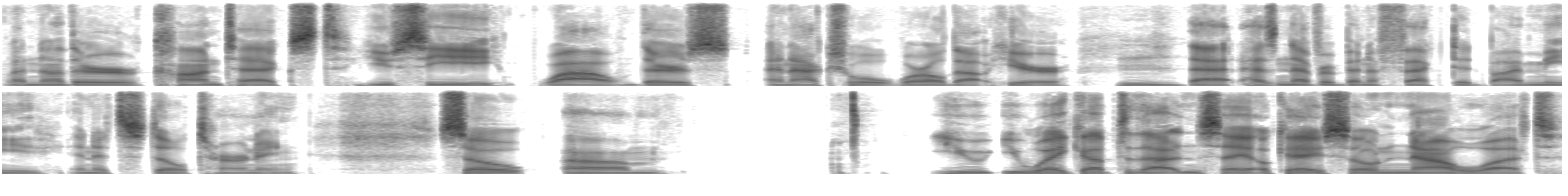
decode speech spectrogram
another context, you see, wow, there's an actual world out here Mm. that has never been affected by me and it's still turning. So, um, you you wake up to that and say, okay, so now what?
